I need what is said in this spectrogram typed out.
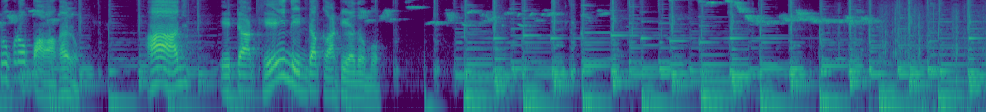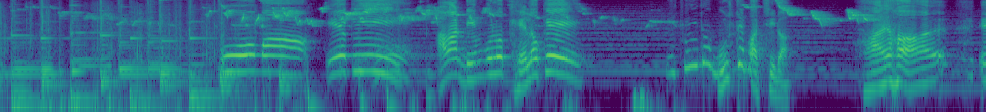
টুকরো পাওয়া গেল। আজ এটা খেয়েই দিনটা কাটিয়ে দেবো। আমার ডিমগুলো খেলো কে? কিছুই তো বুঝতে পারছি না। হায় হায়, এ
